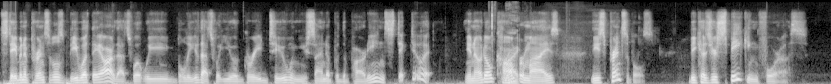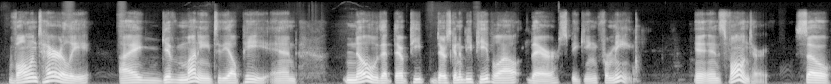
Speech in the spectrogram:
statement of principles be what they are. That's what we believe. That's what you agreed to when you signed up with the party and stick to it. You know don't compromise these principles because you're speaking for us. Voluntarily i give money to the lp and know that there peop- there's going to be people out there speaking for me. And it's voluntary. So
